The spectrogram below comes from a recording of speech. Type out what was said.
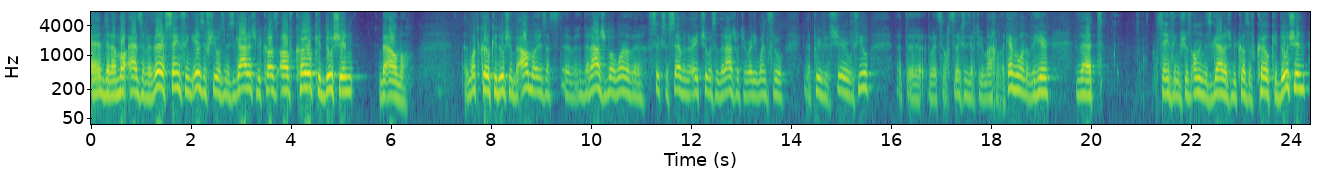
And the Ramah adds over there, same thing is if she was nisgarish because of koil kedushin be'alma. And what koil kedushin be'alma is, that's the, the Rashba, one of the six or seven or eight shuvas of the Rashba, which already went through in the previous shir with you, that uh, the way it's Tzedek says you have to be machman like everyone over here, that same thing, if she was only nisgarish because of koil kedushin,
